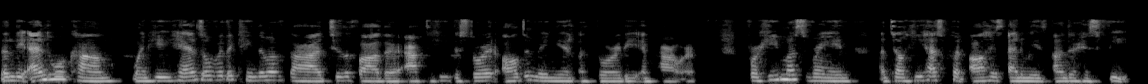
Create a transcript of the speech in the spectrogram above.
Then the end will come when he hands over the kingdom of God to the Father after he destroyed all dominion, authority, and power. For he must reign until he has put all his enemies under his feet.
